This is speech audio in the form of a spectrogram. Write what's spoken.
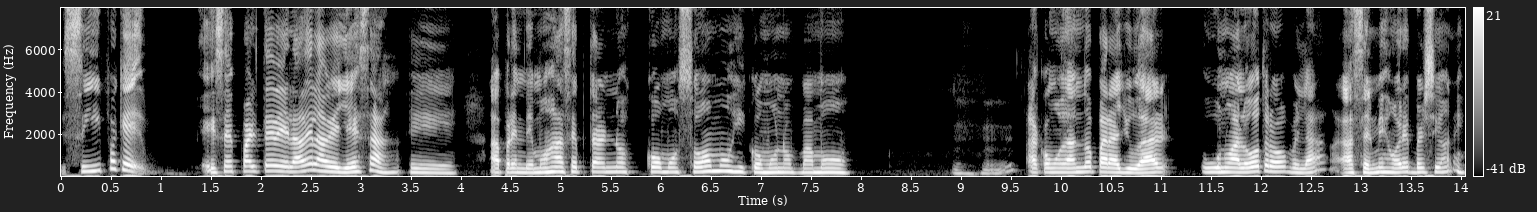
sí, porque esa es parte de la, de la belleza. Eh, aprendemos a aceptarnos como somos y cómo nos vamos acomodando para ayudar uno al otro, ¿verdad? A ser mejores versiones,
